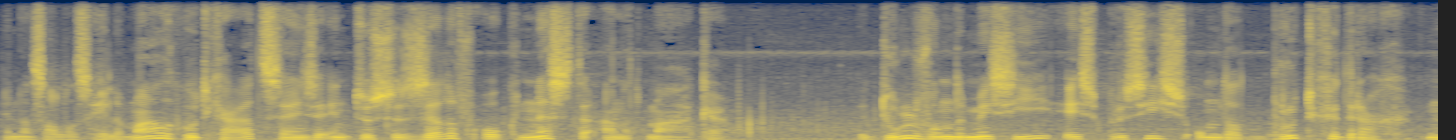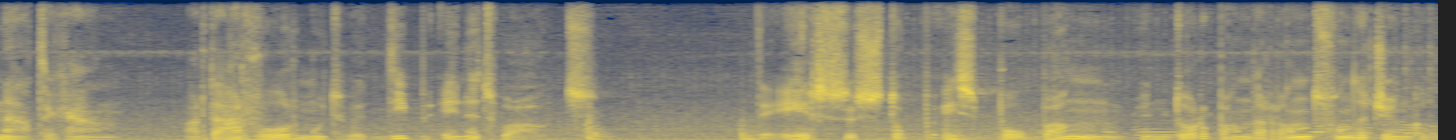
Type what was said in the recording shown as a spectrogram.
En als alles helemaal goed gaat, zijn ze intussen zelf ook nesten aan het maken. Het doel van de missie is precies om dat broedgedrag na te gaan. Maar daarvoor moeten we diep in het woud. De eerste stop is Pobang, een dorp aan de rand van de jungle.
